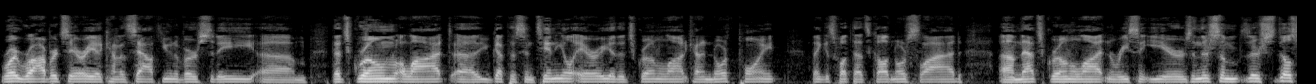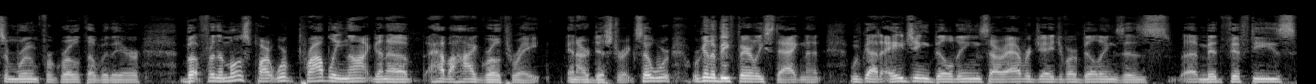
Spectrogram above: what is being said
Roy Roberts area, kind of South University, um, that's grown a lot. Uh, you've got the Centennial area that's grown a lot, kind of North Point. I think it's what that's called, North Slide. Um, that's grown a lot in recent years, and there's some there's still some room for growth over there. But for the most part, we're probably not going to have a high growth rate in our district. So we're we're going to be fairly stagnant. We've got aging buildings. Our average age of our buildings is uh, mid 50s.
